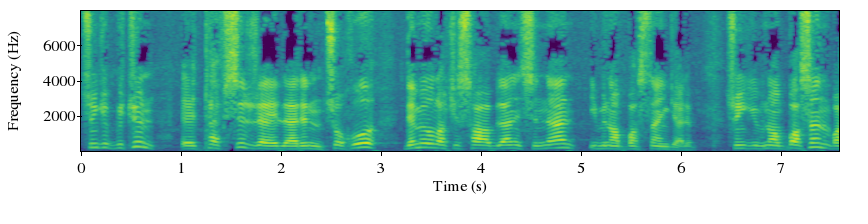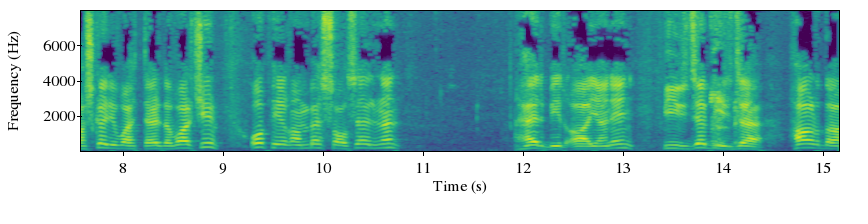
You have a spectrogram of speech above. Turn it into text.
Çünki bütün e, təfsir rəylərinin çoxu demək olar ki, sahabilərin içindən İbn Abbasdan gəlib. Çünki İbn Abbasın başqa rivayətləri də var ki, o Peyğəmbər s.ə.v hər bir ayənin bircə-bircə harda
